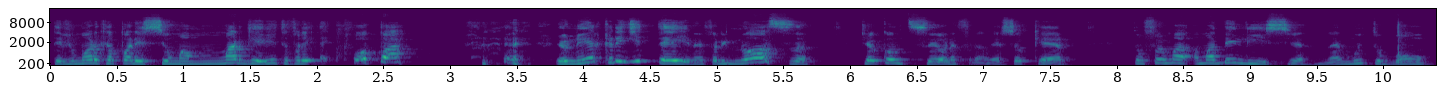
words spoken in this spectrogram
Teve uma hora que apareceu uma marguerita. Eu falei, opa! eu nem acreditei, né? Falei, nossa, que aconteceu, né, Fran? Essa eu quero. Então foi uma, uma delícia, né? Muito bom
